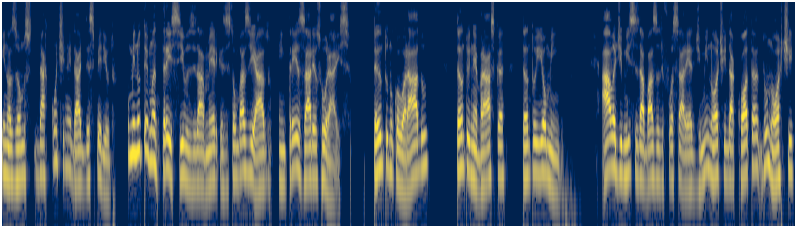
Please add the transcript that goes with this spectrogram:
e nós vamos dar continuidade desse período. O Minuteman 3 Silvas da Américas estão baseados em três áreas rurais, tanto no Colorado, tanto em Nebraska, tanto em Wyoming. A ala de mísseis da base de Força Aérea de Minot, em Dakota do Norte,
